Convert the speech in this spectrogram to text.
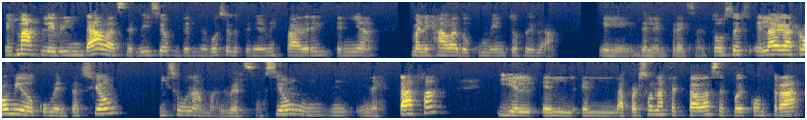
Es más, le brindaba servicios del negocio que tenían mis padres y tenía, manejaba documentos de la, eh, de la empresa. Entonces, él agarró mi documentación, hizo una malversación, una estafa, y el, el, la persona afectada se fue contra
